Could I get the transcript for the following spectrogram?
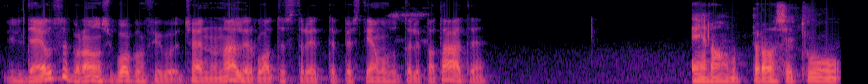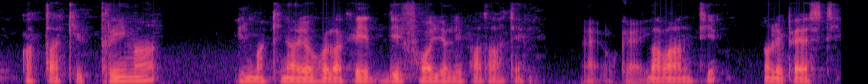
Il Deus però non si può configurare, cioè non ha le ruote strette, pestiamo tutte le patate. Eh no, però se tu attacchi prima il macchinario, quella che defoglia le patate Eh, ok. davanti, non le pesti.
